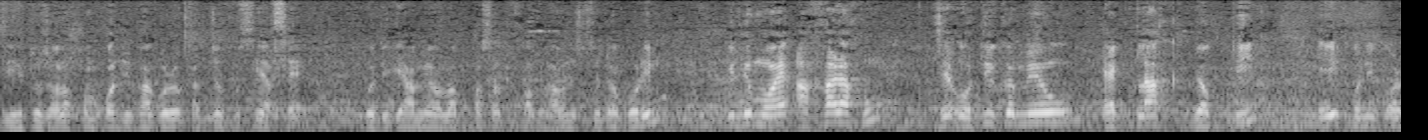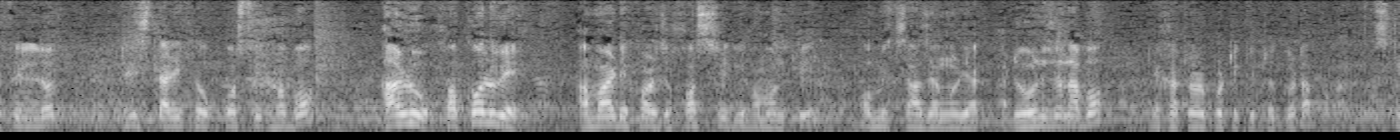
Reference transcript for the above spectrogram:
যিহেতু জলসম্পদ বিভাগৰো কাৰ্যসূচী আছে, গতিকে আমি অলপ পাছত সভা অনুষ্ঠিত কৰিম। কিন্তু মই আশা ৰাখোঁ যে অতি কমেও এক লাখ ব্যক্তি এই খনিকৰ ফিল্ডত ত্ৰিছ তাৰিখে উপস্থিত হ'ব। আৰু সকলোৱে আমাৰ দেশৰ যশস্বী গৃহমন্ত্ৰী অমিত শ্বাহ ডাঙৰীয়াক আদৰণি জনাব। তেখেতৰ প্ৰতি কৃতজ্ঞতা প্ৰকাশ কৰিছে।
